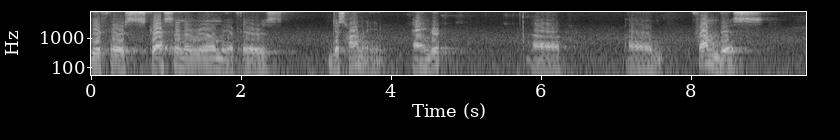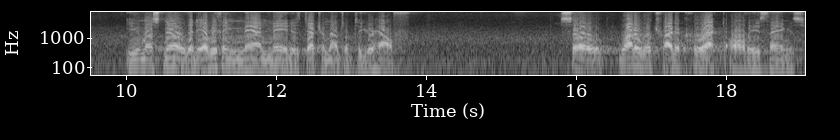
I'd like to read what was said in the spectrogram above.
If there's stress in the room, if there's disharmony, anger, uh, um, from this, you must know that everything man-made is detrimental to your health. So water will try to correct all these things.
